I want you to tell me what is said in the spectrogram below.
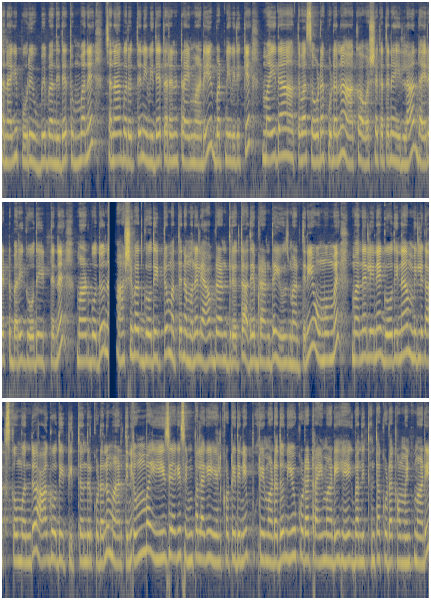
ಚೆನ್ನಾಗಿ ಪೂರಿ ಉಬ್ಬಿ ಬಂದಿದೆ. ತುಂಬಾ ಚೆನ್ನಾಗಿ ಬರುತ್ತೆ. ನೀವು ಇದೇ ಥರನೇ ಟ್ರೈ ಮಾಡಿ, ಬಟ್ ನೀವು ಇದಕ್ಕೆ ಮೈದಾ ಅಥವಾ ಸೋಡಾ ಕೂಡ ಹಾಕೋ ಅವಶ್ಯಕತೆನೇ ಇಲ್ಲ. ಡೈರೆಕ್ಟ್ ಬರೀ ಗೋಧಿ ಹಿಟ್ಟನ್ನೇ ಮಾಡ್ಬೋದು. ಆಶೀರ್ವಾದ್ ಗೋಧಿ ಹಿಟ್ಟು ಮತ್ತು ನಮ್ಮ ಮನೇಲಿ ಯಾವ ಬ್ರ್ಯಾಂಡ್ ಇರುತ್ತೋ ಅದೇ ಬ್ರ್ಯಾಂಡ್ದೇ ಯೂಸ್ ಮಾಡ್ತೀನಿ. ಒಮ್ಮೊಮ್ಮೆ ಮನೇಲಿನೇ ಗೋಧಿನ ಮಿಲ್ಲಿಗೆ ಹಾಕ್ಸ್ಕೊಂಬಂದು ಆ ಗೋಧಿ ಹಿಟ್ಟು ಇತ್ತಂದ್ರೂ ಕೂಡ ಮಾಡ್ತೀನಿ. ತುಂಬ ಈಸಿಯಾಗಿ ಸಿಂಪಲಾಗಿ ಹೇಳ್ಕೊಟ್ಟಿದ್ದೀನಿ. ಪೂರಿ ಮಾಡೋದು ನೀವು ಕೂಡ ಟ್ರೈ ಮಾಡಿ, ಹೇಗೆ ಬಂದಿತ್ತು ಅಂತ ಕೂಡ ಕಾಮೆಂಟ್ ಮಾಡಿ.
